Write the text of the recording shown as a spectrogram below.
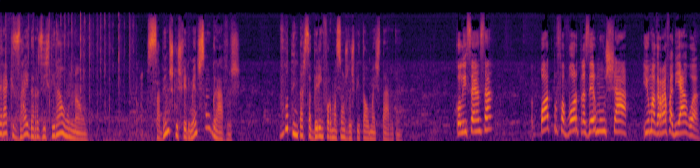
Será que Zaida resistirá ou não? Sabemos que os ferimentos são graves. Vou tentar saber informações do hospital mais tarde. Com licença, pode por favor trazer-me um chá e uma garrafa de água?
